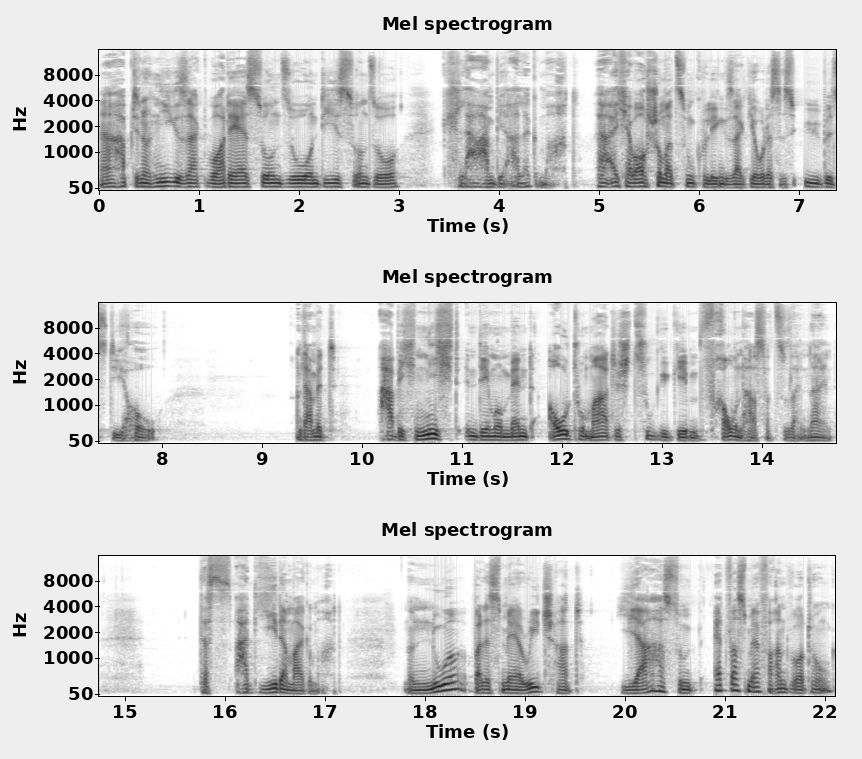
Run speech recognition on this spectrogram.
Ja, habt ihr noch nie gesagt, boah, der ist so und so und die ist so und so? Klar haben wir alle gemacht. Ja, ich habe auch schon mal zum Kollegen gesagt, jo, das ist übelst die Ho. Und damit habe ich nicht in dem Moment automatisch zugegeben, Frauenhasser zu sein. Nein. Das hat jeder mal gemacht. Und nur weil es mehr Reach hat, ja, hast du etwas mehr Verantwortung,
